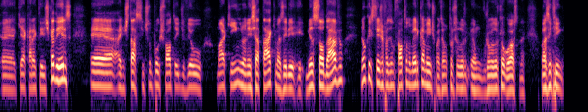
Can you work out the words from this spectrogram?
é que é a característica deles. É, a gente está sentindo um pouco de falta aí de ver o Mark Ingram nesse ataque, mas ele, mesmo saudável, não que ele esteja fazendo falta numericamente, mas é um torcedor, é um jogador que eu gosto, né? Mas enfim,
